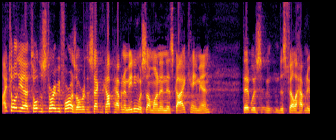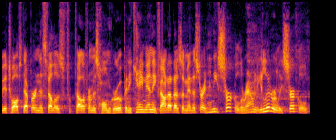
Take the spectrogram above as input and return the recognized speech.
I told you, I've told the story before. I was over at the Second Cup having a meeting with someone, and this guy came in. That was this fellow happened to be a 12 stepper, and this fellow's fellow from his home group. And he came in, he found out I was a minister, and then he circled around. He literally circled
